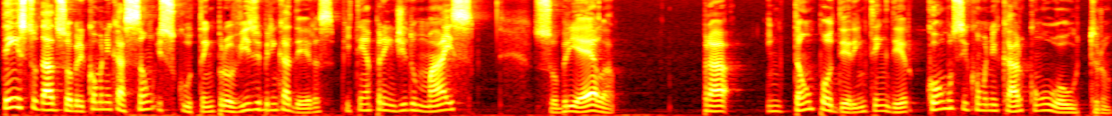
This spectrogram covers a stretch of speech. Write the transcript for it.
Tem estudado sobre comunicação, escuta, improviso e brincadeiras e tem aprendido mais sobre ela para então poder entender como se comunicar com o outro.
